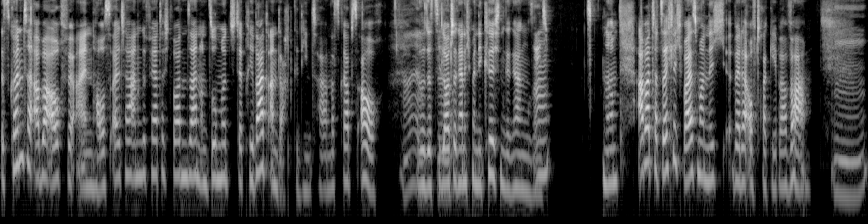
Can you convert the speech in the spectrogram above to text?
Es könnte aber auch für einen Hausaltar angefertigt worden sein und somit der Privatandacht gedient haben. Das gab es auch. Ah, ja. Also, dass die ja. Leute gar nicht mehr in die Kirchen gegangen sind. Ne? Aber tatsächlich weiß man nicht, wer der Auftraggeber war. Mhm.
